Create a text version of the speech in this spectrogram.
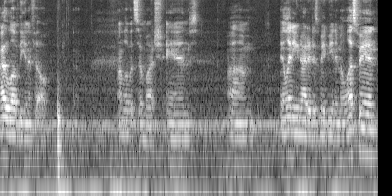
I love the NFL. I love it so much, and um, Atlanta United has made me an MLS fan.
